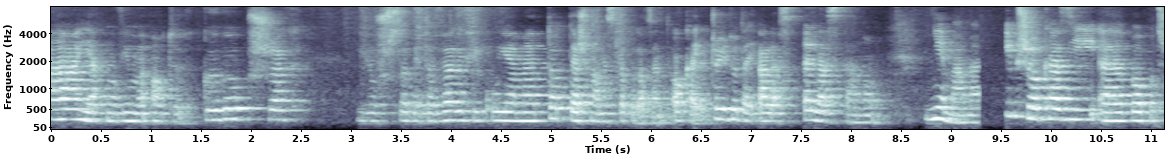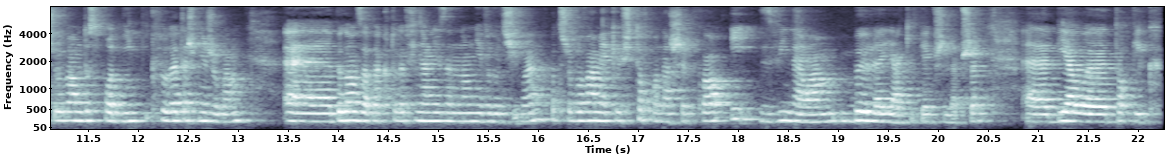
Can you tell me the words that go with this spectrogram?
A jak mówimy o tych grubszych, już sobie to weryfikujemy, to też mamy 100%. Ok, czyli tutaj elas- elastanu nie mamy. I przy okazji, e, bo potrzebowałam do spodni, które też mierzyłam, e, brązowe, które finalnie ze mną nie wróciły. Potrzebowałam jakiegoś topu na szybko i zwinęłam byle jaki, pierwszy lepszy, e, biały topik,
